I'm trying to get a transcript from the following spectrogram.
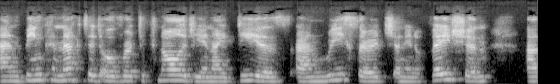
and being connected over technology and ideas and research and innovation uh,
